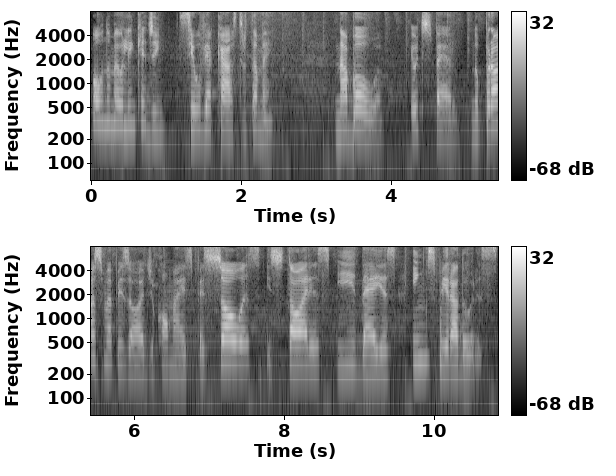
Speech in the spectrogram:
ou no meu LinkedIn, Silvia Castro também. Na boa, eu te espero no próximo episódio com mais pessoas, histórias e ideias inspiradoras.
